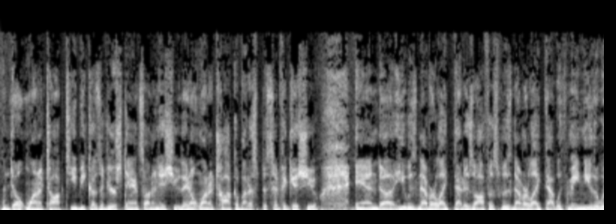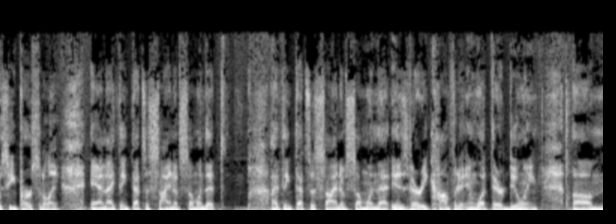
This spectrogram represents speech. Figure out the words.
don't want to talk to you because of your stance on an issue. They don't want to talk about a specific issue. And uh, he was never like that. His office was never like that with me. Neither was he personally. And I think that's a sign of someone that I think that's a sign of someone that is very confident in what they're doing. Um,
